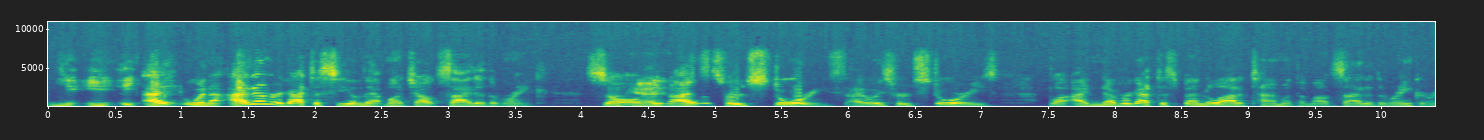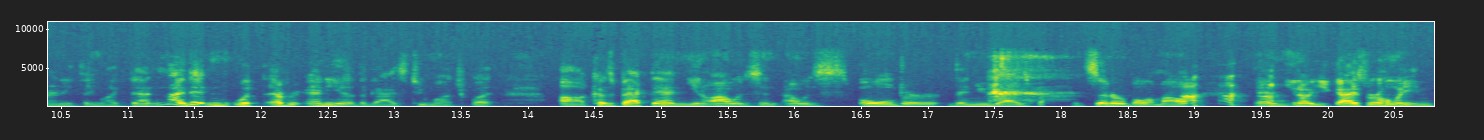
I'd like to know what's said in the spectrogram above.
you, you, I when I, I, never got to see him that much outside of the rink, so okay. you know, I always heard stories. I always heard stories, but I never got to spend a lot of time with him outside of the rink or anything like that. And I didn't with every any of the guys too much, but because uh, back then, you know, I was in I was older than you guys by a considerable amount, and you know, you guys were only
